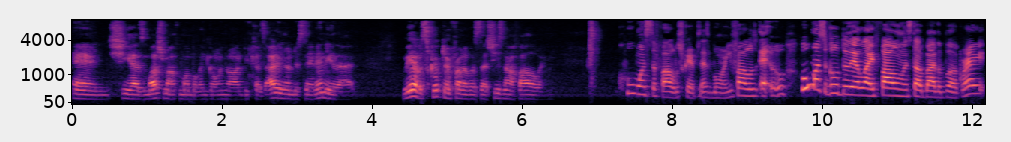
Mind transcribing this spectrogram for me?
and she has mush mouth mumbling going on because I didn't understand any of that. We have a script in front of us that she's not following. Who wants to follow scripts? That's boring. You follow. eh, Who wants to go through their life following stuff by the book? Right?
